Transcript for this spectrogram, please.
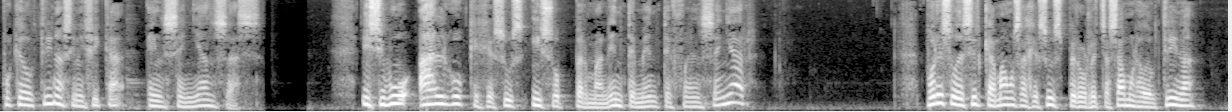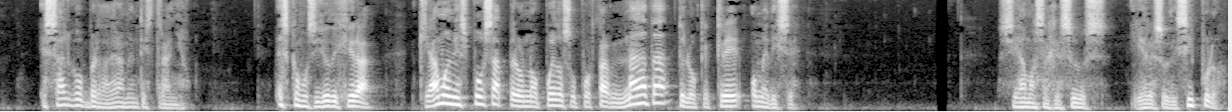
Porque doctrina significa enseñanzas. Y si hubo algo que Jesús hizo permanentemente fue enseñar. Por eso decir que amamos a Jesús pero rechazamos la doctrina es algo verdaderamente extraño. Es como si yo dijera que amo a mi esposa pero no puedo soportar nada de lo que cree o me dice. Si amas a Jesús y eres su discípulo,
